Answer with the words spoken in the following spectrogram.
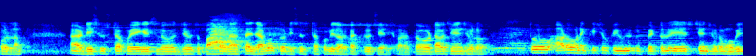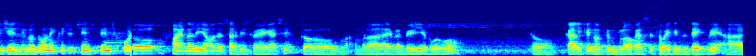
করলাম। আর ডিসুসটা হয়ে গেছিল। যেহেতু পাহাড়ের রাস্তায় যাব, তো ডিসুসটা খুবই দরকার ছিল চেঞ্জ করা তো ওটাও চেঞ্জ হলো। তো আরও অনেক কিছু ফিউল পেট্রোল এস চেঞ্জ হলো মোবিল চেঞ্জ হলো, তো অনেক কিছু চেঞ্জ ফেঞ্জ করে তো ফাইনালি আমাদের সার্ভিস হয়ে গেছে। তো আমরা এবার বেরিয়ে পড়ব। তো কালকে নতুন ব্লগ আসছে, সবাই কিন্তু দেখবে। আর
